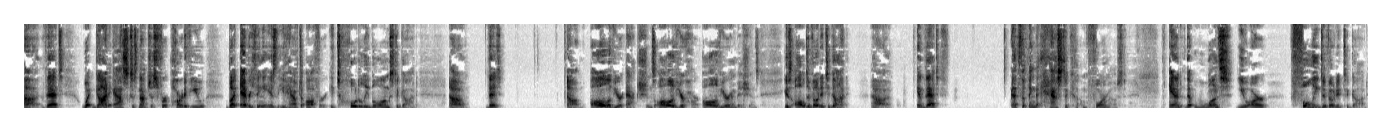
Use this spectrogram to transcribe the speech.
Uh, that what God asks is not just for a part of you, but everything it is that you have to offer. It totally belongs to God. Uh, that um, all of your actions, all of your heart, all of your ambitions, is all devoted to God. Uh, and that that's the thing that has to come foremost. And that once you are fully devoted to God,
